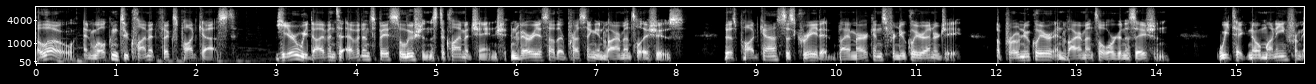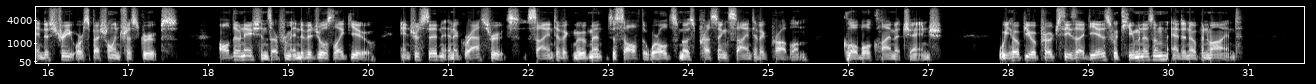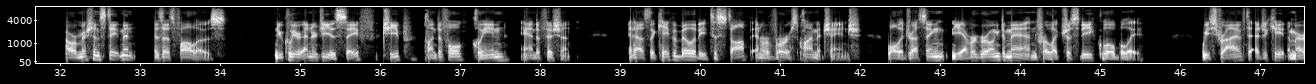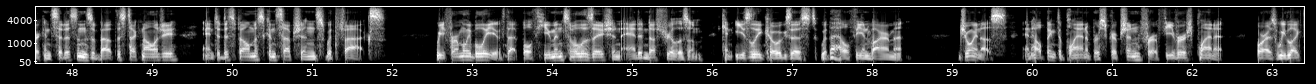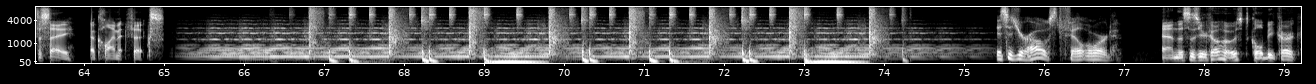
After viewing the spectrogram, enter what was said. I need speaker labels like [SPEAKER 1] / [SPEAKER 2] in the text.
[SPEAKER 1] Hello, and welcome to Climate Fix Podcast. Here we dive into evidence based solutions to climate change and various other pressing environmental issues. This podcast is created by Americans for Nuclear Energy, a pro nuclear environmental organization. We take no money from industry or special interest groups. All donations are from individuals like you, interested in a grassroots scientific movement to solve the world's most pressing scientific problem global climate change. We hope you approach these ideas with humanism and an open mind. Our mission statement is as follows Nuclear energy is safe, cheap, plentiful, clean, and efficient. It has the capability to stop and reverse climate change while addressing the ever growing demand for electricity globally. We strive to educate American citizens about this technology and to dispel misconceptions with facts. We firmly believe that both human civilization and industrialism can easily coexist with a healthy environment. Join us in helping to plan a prescription for a feverish planet, or as we like to say, a climate fix.
[SPEAKER 2] This is your host, Phil Ord.
[SPEAKER 1] And this is your co host, Colby Kirk.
